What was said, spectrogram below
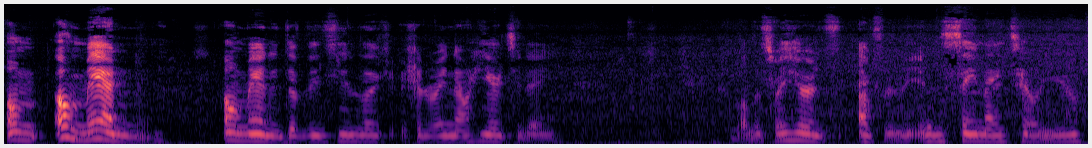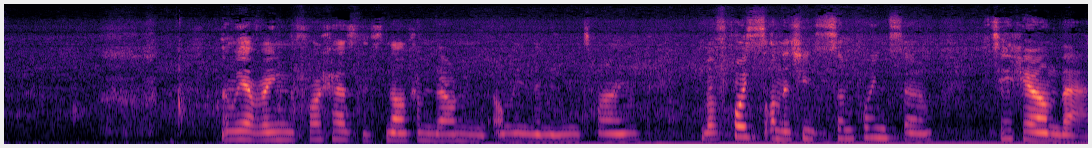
Oh, oh man. Oh man, it definitely seems like it could rain out here today. Well, this right here is absolutely insane, I tell you. Then we have rain in the forecast. It's not come down only in the meantime. But of course, it's on the change at some point, so take care on that.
